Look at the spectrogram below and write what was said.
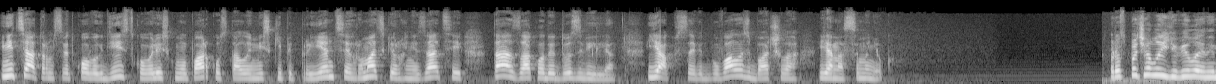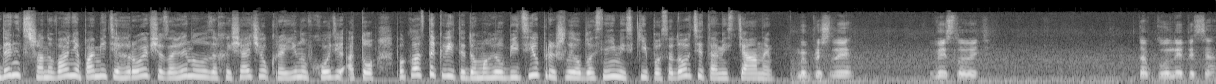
Ініціатором святкових дійств в Ковалівському парку стали міські підприємці, громадські організації та заклади дозвілля. Як все відбувалось, бачила Яна Семенюк. Розпочали ювілейний день з шанування пам'яті героїв, що загинули, захищаючи Україну в ході АТО. Покласти квіти до могил бійців прийшли обласні міські посадовці та містяни. Ми прийшли висловити та вклонитися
